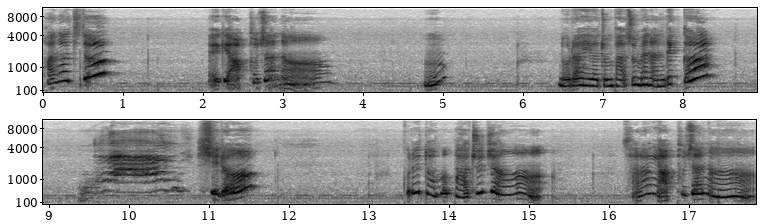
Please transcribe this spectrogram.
화났어? 애기 아프잖아. 응? 노랑이가 좀 봐주면 안 될까? 싫어? 그래도 한번 봐주자. 사랑이 아프잖아.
